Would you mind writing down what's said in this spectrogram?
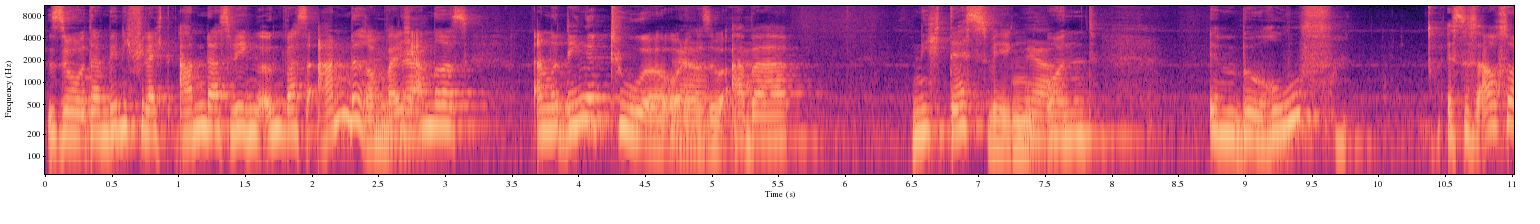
So, dann bin ich vielleicht anders wegen irgendwas anderem, weil ja. ich anderes, andere Dinge tue oder ja. so. Aber nicht deswegen. Und im Beruf ist es auch so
